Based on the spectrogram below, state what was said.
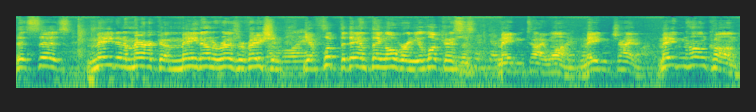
that says made in America, made on a reservation. You flip the damn thing over and you look and it says made in Taiwan, made in China, made in Hong Kong.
